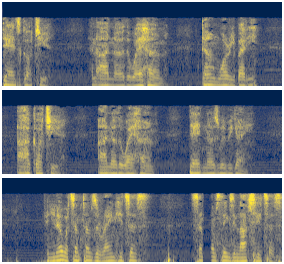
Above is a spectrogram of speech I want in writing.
Dad's got you and I know the way home. Don't worry, buddy. I got you. I know the way home. Dad knows where we're going. And you know what? Sometimes the rain hits us. Sometimes things in life hits us.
